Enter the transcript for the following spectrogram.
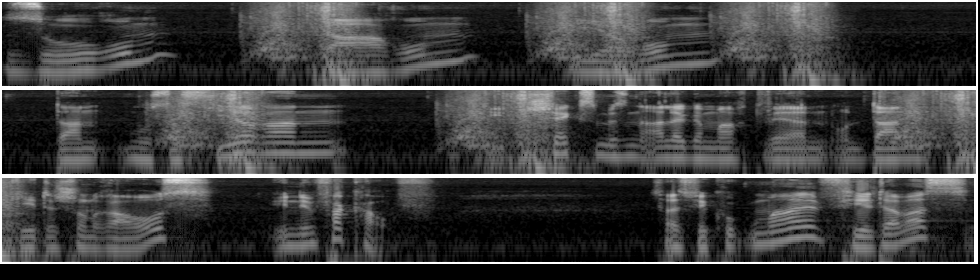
So rum. Darum. Hier rum. Dann muss das hier ran. Die Checks müssen alle gemacht werden. Und dann geht es schon raus in den Verkauf. Das heißt, wir gucken mal. Fehlt da was?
